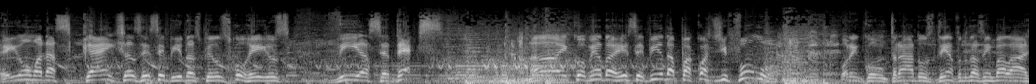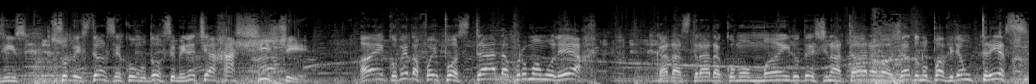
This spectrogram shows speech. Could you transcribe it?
em uma das caixas recebidas pelos Correios via SEDEX. Na encomenda recebida, pacote de fumo foram encontrados dentro das embalagens substância com odor semelhante a rachixe. A encomenda foi postada por uma mulher cadastrada como mãe do destinatário alojado no pavilhão 3,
